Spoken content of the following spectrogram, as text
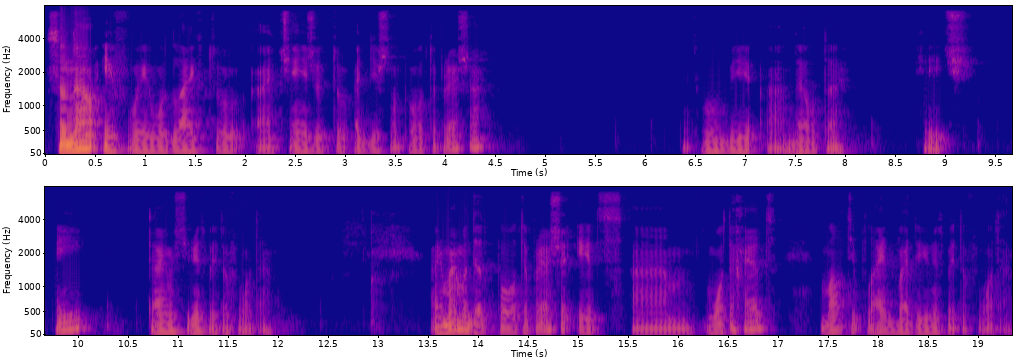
So now if we would like to uh, change it to additional water pressure, it will be uh, delta HA times unit weight of water. Remember that water pressure is um, water head multiplied by the unit weight of water.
